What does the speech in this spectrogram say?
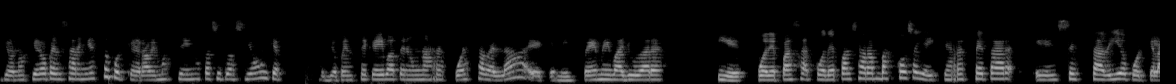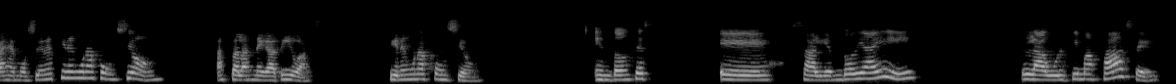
yo no quiero pensar en esto porque ahora mismo estoy en esta situación que yo pensé que iba a tener una respuesta, ¿verdad? Eh, que mi fe me iba a ayudar y puede pasar, puede pasar ambas cosas y hay que respetar ese estadio porque las emociones tienen una función, hasta las negativas tienen una función. Entonces, eh, saliendo de ahí, la última fase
